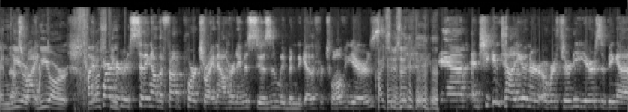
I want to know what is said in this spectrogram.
And That's we are right. we are. My partner is sitting on the front porch right now. Her name is Susan. We've been together for 12 years. Hi, Susan. and and she can tell you in her over 30 years of being a,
